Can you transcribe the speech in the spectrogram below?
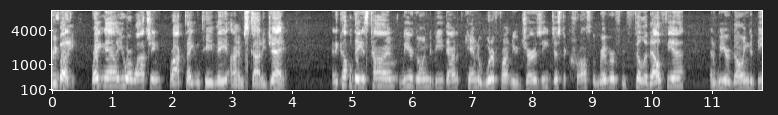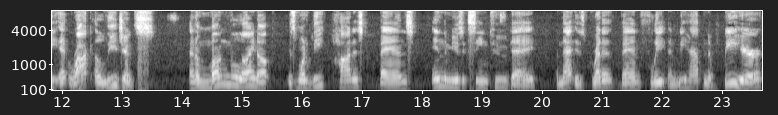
Everybody, right now you are watching Rock Titan TV. I am Scotty J. In a couple days' time, we are going to be down at the Camden Waterfront, New Jersey, just across the river from Philadelphia, and we are going to be at Rock Allegiance. And among the lineup is one of the hottest bands in the music scene today, and that is Greta Van Fleet. And we happen to be here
